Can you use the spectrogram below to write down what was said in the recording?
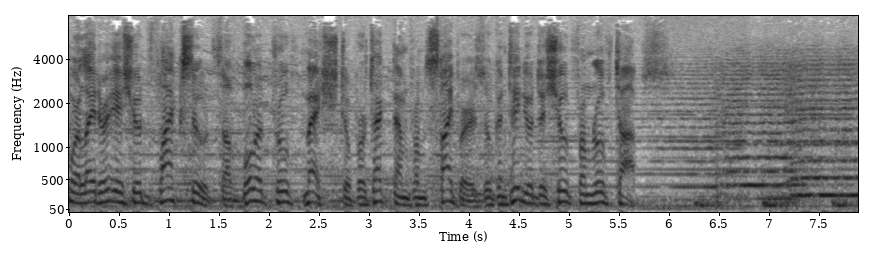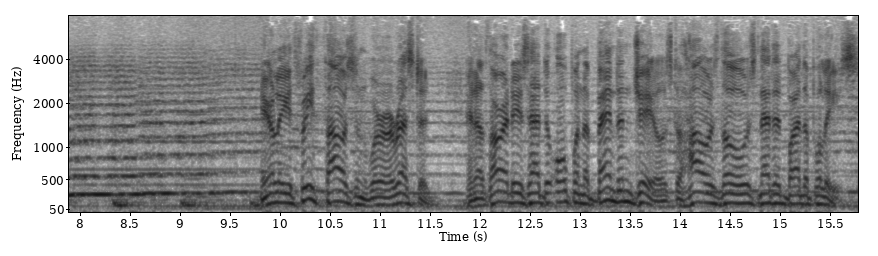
Were later issued flak suits of bulletproof mesh to protect them from snipers who continued to shoot from rooftops. Nearly 3,000 were arrested, and authorities had to open abandoned jails to house those netted by the police.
